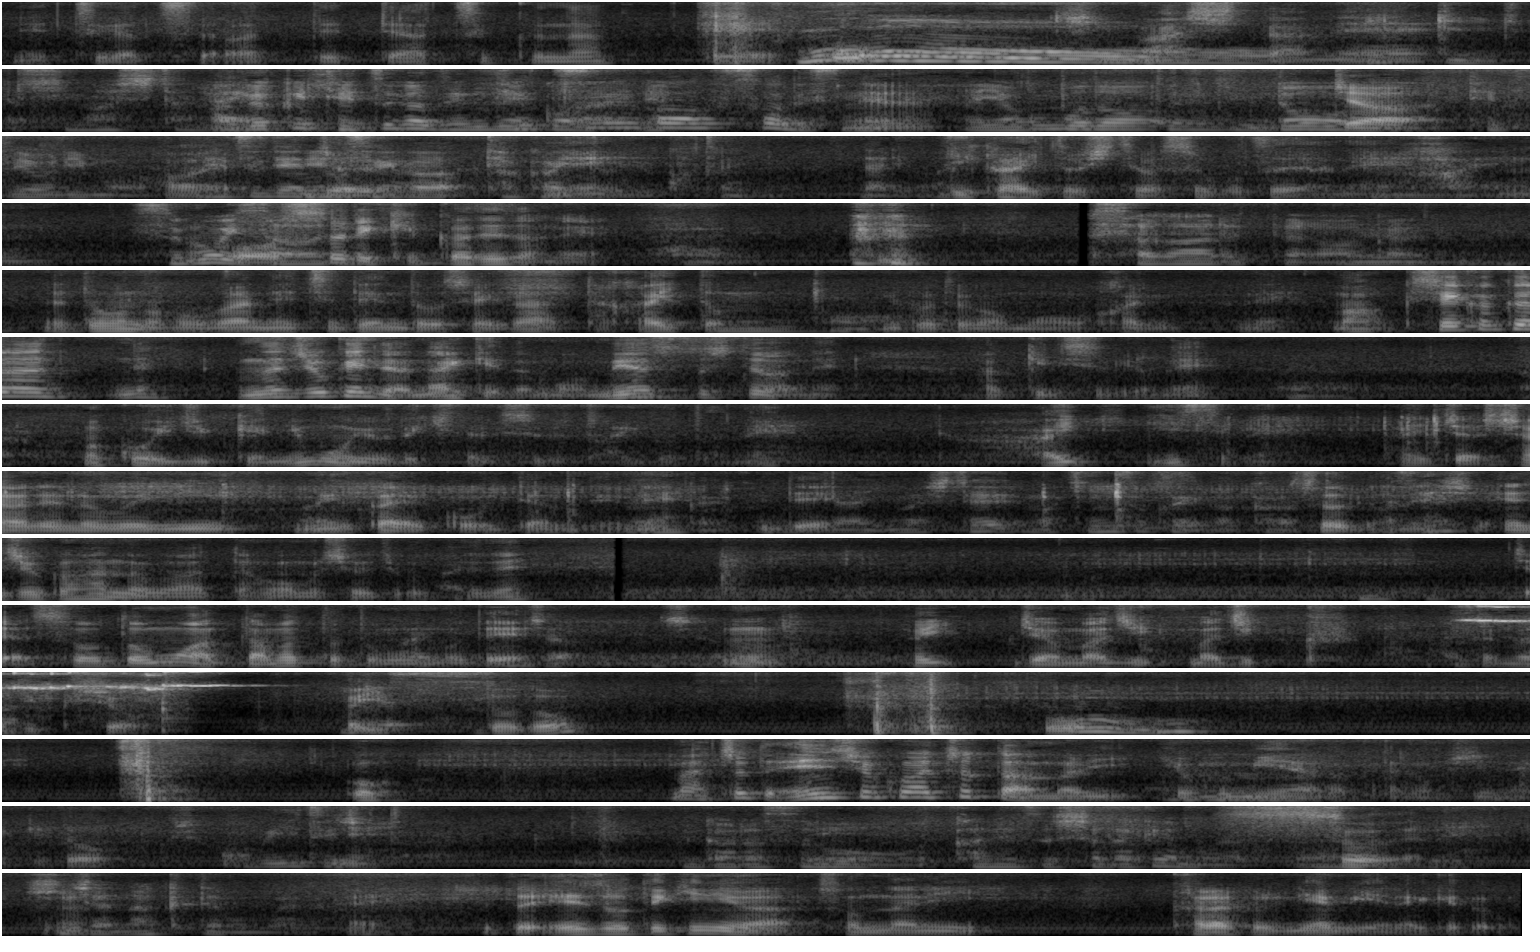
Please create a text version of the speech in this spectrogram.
熱が伝わってって熱くなってお来ましたね。一気に来た。来ましたあね逆に鉄が全然来ない鉄ねがそうですね、よっぽど銅じゃあが鉄よりもはい。熱伝導性が高いということになります、理解としてはそういうことだよね。はい。うん。すごいなんかあっさ差り結果出たね。はい。差があるってのが分かる、で銅の方が熱伝導性が高いとうん。いうことがもう分かるね。まあ正確なね同じ条件ではないけども目安としてはねはっきりするよね、まあ、こういう実験にも応用できたりするということだね。はいいいっすね。はいじゃあシャーレの上に綿火薬を置いてあるんだよね。でやりまして、まあ、金属片がかかってそうだね。炎色反応があった方が面白いということでね、じゃあ相当もう温まったと思うので、じゃあこちら。をうん。はいじゃあマジマジック。はい。マジックショー。はい。どうぞ。おおまあちょっと炎色はちょっとあんまりよく見えなかったかもしれないけど、こびりついちゃった、ガラス棒を加熱しただけでもそうだね。火じゃなくても燃えるはい、ちょっと映像的にはそんなにカラフルには見えないけど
